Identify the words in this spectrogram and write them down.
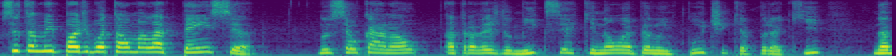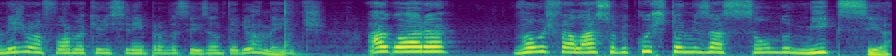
Você também pode botar uma latência no seu canal através do mixer, que não é pelo input, que é por aqui. Da mesma forma que eu ensinei para vocês anteriormente. Agora, vamos falar sobre customização do mixer.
